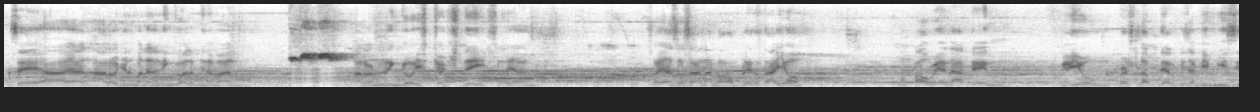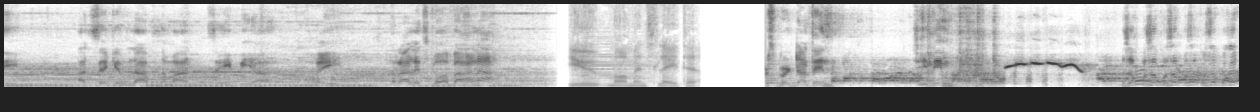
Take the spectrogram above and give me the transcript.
Kasi ah, ayan, araw nyo naman ng linggo, alam nyo naman. Araw ng linggo is church day. So ayan. So ayan, so sana makompleto tayo ng pauwian natin ngayong first lap derby sa BBC at second lap naman sa APR. Okay? Tara, let's go. Abangan na. Few moments later. First bird natin. Si Itim. Pasok, pasok, pasok, pasok, pasok, pasok.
